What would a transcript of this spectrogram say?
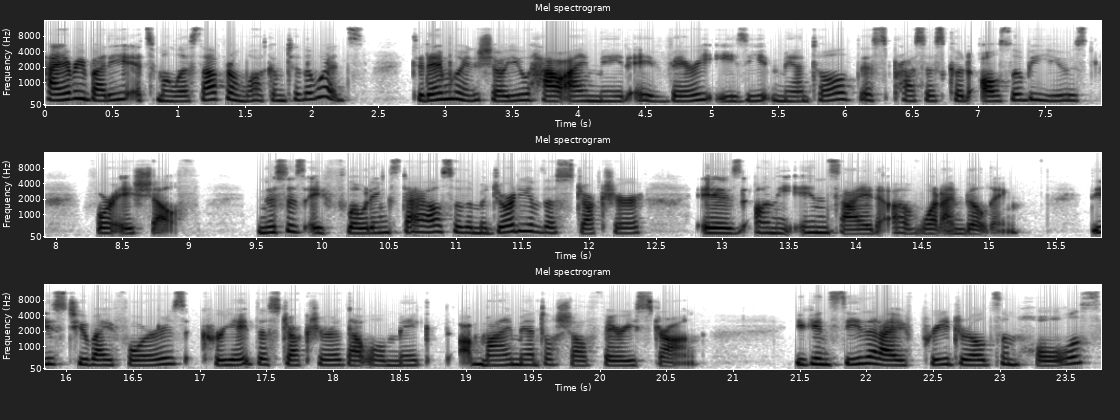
Hi everybody, it's Melissa from Welcome to the Woods. Today I'm going to show you how I made a very easy mantle. This process could also be used for a shelf. And this is a floating style, so the majority of the structure is on the inside of what I'm building. These 2x4s create the structure that will make my mantle shelf very strong. You can see that I've pre-drilled some holes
